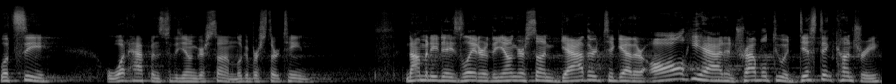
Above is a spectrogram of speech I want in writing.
let's see what happens to the younger son. Look at verse 13. Not many days later, the younger son gathered together all he had and traveled to a distant country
